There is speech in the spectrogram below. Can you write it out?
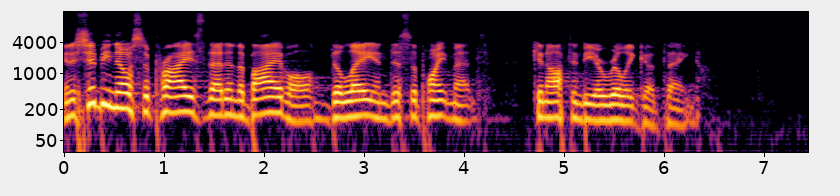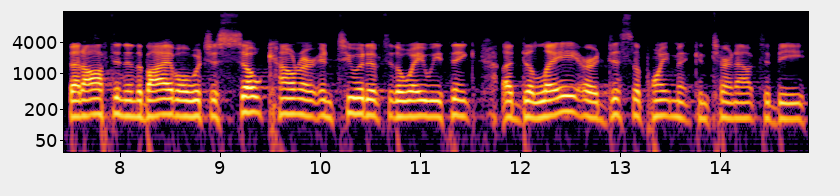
And it should be no surprise that in the Bible, delay and disappointment can often be a really good thing. That often in the Bible, which is so counterintuitive to the way we think, a delay or a disappointment can turn out to be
